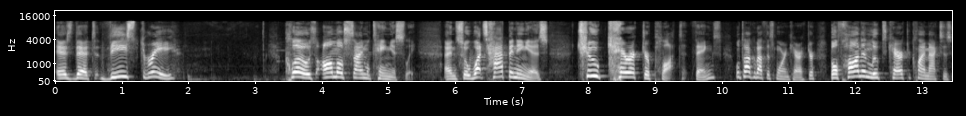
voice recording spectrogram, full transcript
is that these three close almost simultaneously. And so what's happening is two character plot things. We'll talk about this more in character. Both Han and Luke's character climaxes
